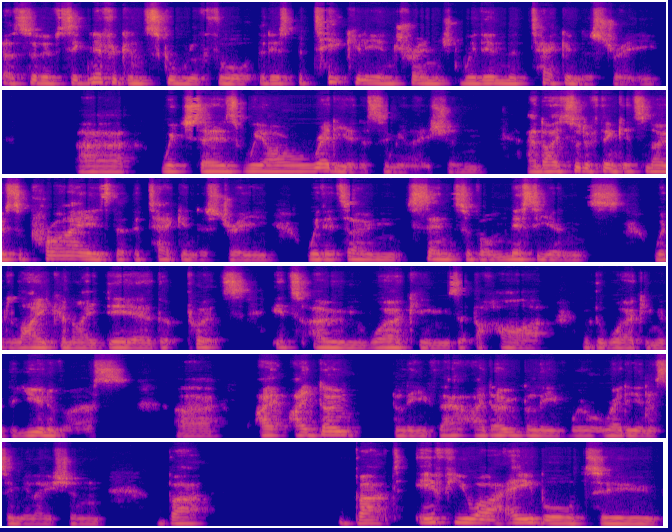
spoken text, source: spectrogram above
a sort of significant school of thought that is particularly entrenched within the tech industry, uh, which says we are already in a simulation. And I sort of think it's no surprise that the tech industry, with its own sense of omniscience, would like an idea that puts its own workings at the heart of the working of the universe. Uh, I, I don't believe that. I don't believe we're already in a simulation. But but if you are able to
